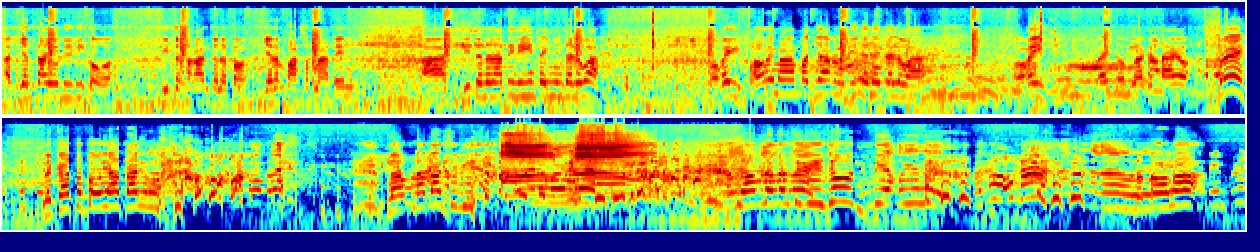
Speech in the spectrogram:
At dyan tayo liliko oh. Dito sa kanto na to. Dyan ang pasok natin. At dito na natin hihintayin yung dalawa. Okay. Okay mga kapadyak Nandito na yung dalawa. Okay. Right out na agad tayo. Pre Nagkatotoo yata yung Naplatan si Bijon Naplatan si Bijon Hindi ako yun eh. Totoo nga. Totoo nga Siyempre,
